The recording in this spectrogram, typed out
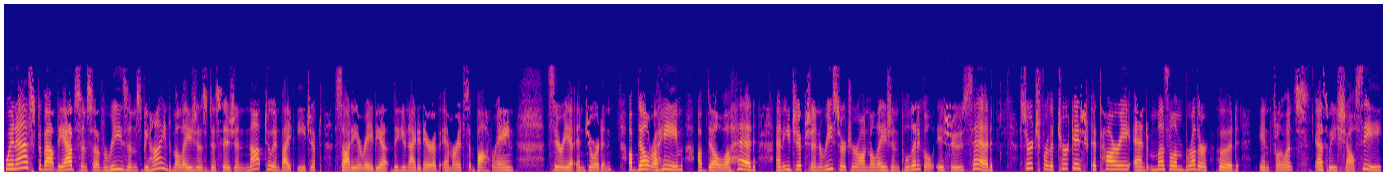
When asked about the absence of reasons behind Malaysia's decision not to invite Egypt, Saudi Arabia, the United Arab Emirates, Bahrain, Syria, and Jordan, Abdel Rahim Abdel Wahed, an Egyptian researcher on Malaysian political issues, said, Search for the Turkish, Qatari, and Muslim Brotherhood influence. As we shall see,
